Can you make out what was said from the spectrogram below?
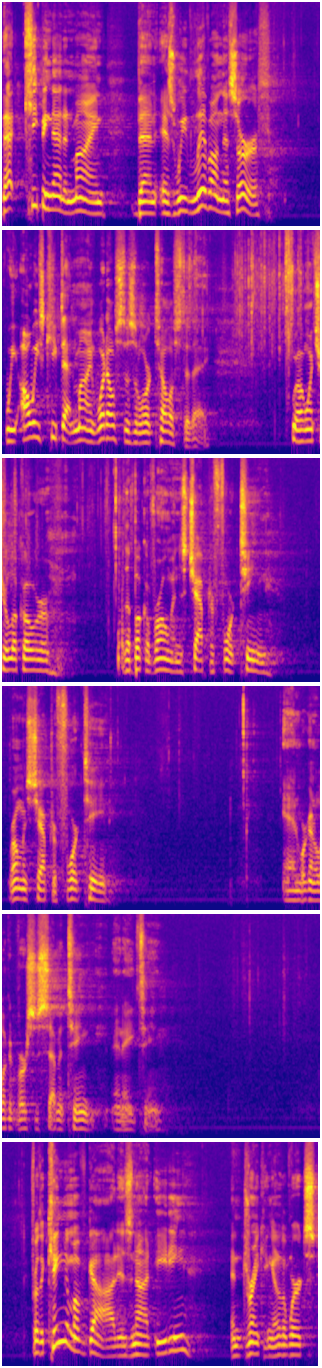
that keeping that in mind, then as we live on this earth, we always keep that in mind. What else does the Lord tell us today? Well, I want you to look over the book of Romans, chapter 14. Romans chapter 14. And we're going to look at verses 17 and 18. For the kingdom of God is not eating and drinking. In other words,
